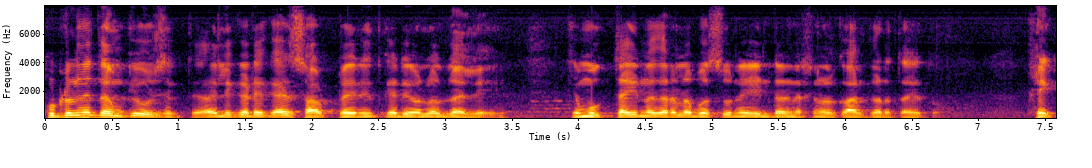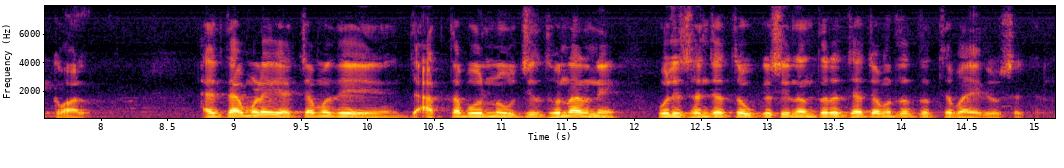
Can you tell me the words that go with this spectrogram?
कुठूनही धमकी होऊ शकते. अलीकडे काय सॉफ्टवेअर इतके डेव्हलप झाले की मुक्ताईनगरला बसूनही इंटरनॅशनल कॉल करता येतो. फेक कॉल आणि त्यामुळे ह्याच्यामध्ये आत्ता बोलणं उचित होणार नाही. पोलिसांच्या चौकशीनंतरच ह्याच्यामधलं तथ्य बाहेर येऊ शकेल.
